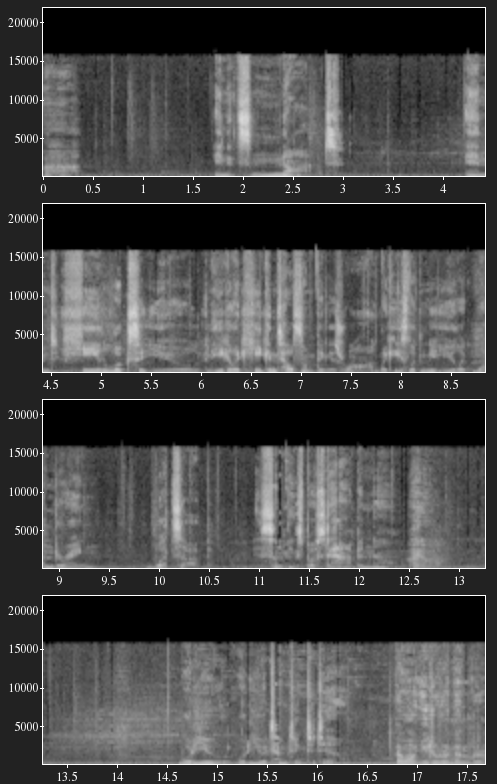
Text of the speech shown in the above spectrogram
Uh huh. And it's not. And he looks at you and he like he can tell something is wrong. Like he's looking at you like wondering what's up. Is something supposed to happen now? I don't know. What are you what are you attempting to do? I want you to remember.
